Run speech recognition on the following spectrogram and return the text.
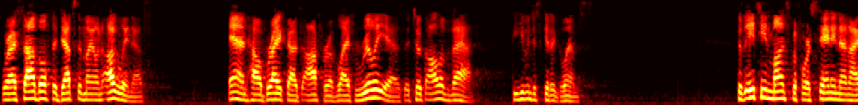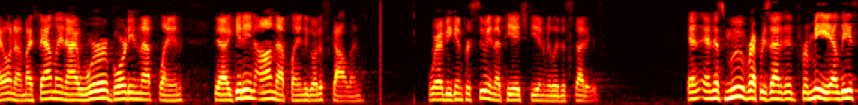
where I saw both the depths of my own ugliness and how bright God's offer of life really is. It took all of that to even just get a glimpse. Because 18 months before standing in Iona, my family and I were boarding that plane, uh, getting on that plane to go to Scotland, where I began pursuing that PhD in religious studies. And, and, this move represented for me, at least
